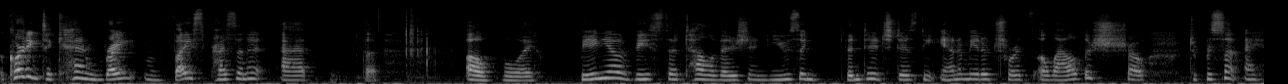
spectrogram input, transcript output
According to Ken Wright, vice president at the. Oh boy. Buena Vista Television using vintage Disney animated shorts allow the show to present a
